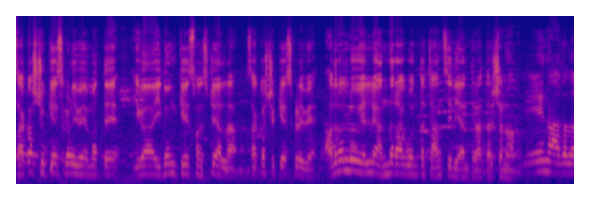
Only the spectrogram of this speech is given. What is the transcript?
ಸಾಕಷ್ಟು ಕೇಸ್ಗಳಿವೆ ಮತ್ತೆ ಈಗ ಇದೊಂದು ಕೇಸ್ ಅಷ್ಟೇ ಅಲ್ಲ ಸಾಕಷ್ಟು ಕೇಸ್ಗಳಿವೆ. ಅದರಲ್ಲೂ ಎಲ್ಲಿ ಅಂದರಾಗುವಂತ ಚಾನ್ಸ್ ಇದೆಯಾ ಅಂತೀರಾ ದರ್ಶನ್ ಅವರು? ಏನು ಆಗಲ್ಲ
